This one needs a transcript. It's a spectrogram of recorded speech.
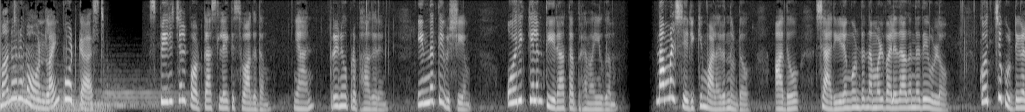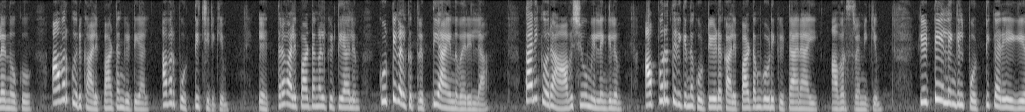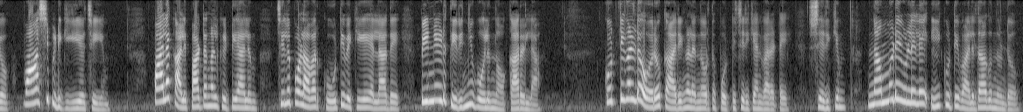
Manorama online podcast. Spiritual പോഡ്കാസ്റ്റിലേക്ക് സ്വാഗതം. ഞാൻ പ്രിനു പ്രഭാകരൻ. ഇന്നത്തെ വിഷയം ഒരിക്കലും തീരാത്ത ഭ്രമയുഗം. നമ്മൾ ശരിക്കും വളരുന്നുണ്ടോ? അതോ ശരീരം കൊണ്ട് നമ്മൾ വലുതാകുന്നതേ ഉള്ളോ? കൊച്ചു കുട്ടികളെ നോക്കൂ. അവർക്കൊരു കളിപ്പാട്ടം കിട്ടിയാൽ അവർ പൊട്ടിച്ചിരിക്കും. എത്ര കളിപ്പാട്ടങ്ങൾ കിട്ടിയാലും കുട്ടികൾക്ക് തൃപ്തിയായെന്ന് വരില്ല. തനിക്കൊരാവശ്യവുമില്ലെങ്കിലും അപ്പുറത്തിരിക്കുന്ന കുട്ടിയുടെ കളിപ്പാട്ടം കൂടി കിട്ടാനായി അവർ ശ്രമിക്കും. കിട്ടിയില്ലെങ്കിൽ പൊട്ടിക്കരയുകയോ വാശി പിടിക്കുകയോ ചെയ്യും. പല കളിപ്പാട്ടങ്ങൾ കിട്ടിയാലും ചിലപ്പോൾ അവർ കൂട്ടിവെക്കുകയല്ലാതെ പിന്നീട് തിരിഞ്ഞുപോലും നോക്കാറില്ല. കുട്ടികളുടെ ഓരോ കാര്യങ്ങൾ എന്നോർത്ത് പൊട്ടിച്ചിരിക്കാൻ വരട്ടെ. ശരിക്കും നമ്മുടെ ഉള്ളിലെ ഈ കുട്ടി വലുതാകുന്നുണ്ടോ?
